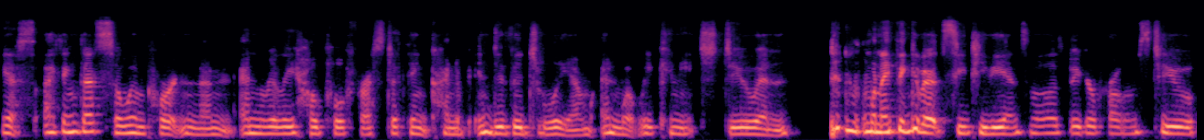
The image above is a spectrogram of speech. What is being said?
Yes, I think that's so important and, and really helpful for us to think kind of individually and, and what we can each do. And when I think about CTV and some of those bigger problems too,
